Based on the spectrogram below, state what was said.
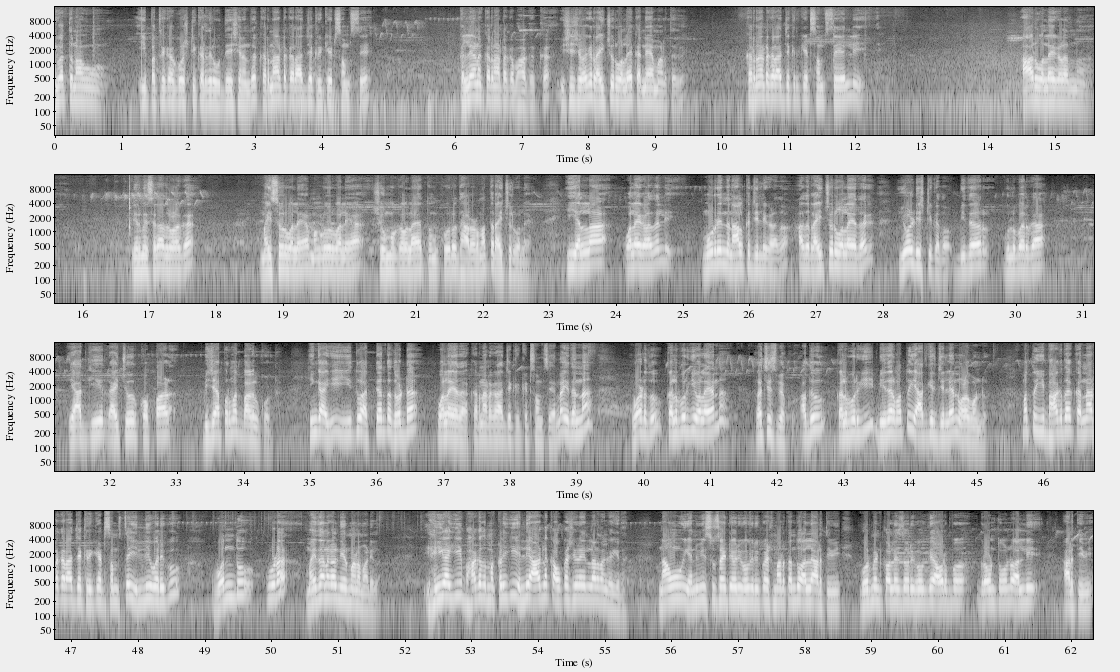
ಇವತ್ತು ನಾವು ಈ ಪತ್ರಿಕಾಗೋಷ್ಠಿ ಕರೆದಿರೋ ಉದ್ದೇಶ ಏನಂದರೆ ಕರ್ನಾಟಕ ರಾಜ್ಯ ಕ್ರಿಕೆಟ್ ಸಂಸ್ಥೆ ಕಲ್ಯಾಣ ಕರ್ನಾಟಕ ಭಾಗಕ್ಕೆ ವಿಶೇಷವಾಗಿ ರಾಯಚೂರು ವಲಯಕ್ಕೆ ಅನ್ಯಾಯ ಮಾಡ್ತೇವೆ ಕರ್ನಾಟಕ ರಾಜ್ಯ ಕ್ರಿಕೆಟ್ ಸಂಸ್ಥೆಯಲ್ಲಿ ಆರು ವಲಯಗಳನ್ನು ನಿರ್ಮಿಸಿದ ಅದರೊಳಗೆ ಮೈಸೂರು ವಲಯ, ಮಂಗಳೂರು ವಲಯ, ಶಿವಮೊಗ್ಗ ವಲಯ, ತುಮಕೂರು, ಧಾರವಾಡ ಮತ್ತು ರಾಯಚೂರು ವಲಯ. ಈ ಎಲ್ಲ ವಲಯಗಳಲ್ಲಿ ಮೂರರಿಂದ ನಾಲ್ಕು ಜಿಲ್ಲೆಗಳದು ಅದು ರಾಯಚೂರು ವಲಯದಾಗ ಏಳು ಡಿಸ್ಟಿಕ್ ಅದು. ಬೀದರ್, ಗುಲ್ಬರ್ಗ, ಯಾದಗಿರಿ, ರಾಯಚೂರು, ಕೊಪ್ಪಳ, ಬಿಜಾಪುರ ಮತ್ತು ಬಾಗಲಕೋಟೆ. ಹೀಗಾಗಿ ಇದು ಅತ್ಯಂತ ದೊಡ್ಡ ವಲಯದ ಕರ್ನಾಟಕ ರಾಜ್ಯ ಕ್ರಿಕೆಟ್ ಸಂಸ್ಥೆಯಲ್ಲ ಇದನ್ನು ಒಡೆದು ಕಲಬುರಗಿ ವಲಯನ ರಚಿಸಬೇಕು. ಅದು ಕಲಬುರಗಿ, ಬೀದರ್ ಮತ್ತು ಯಾದಗಿರಿ ಜಿಲ್ಲೆಯನ್ನು ಒಳಗೊಂಡು. ಮತ್ತು ಈ ಭಾಗದ ಕರ್ನಾಟಕ ರಾಜ್ಯ ಕ್ರಿಕೆಟ್ ಸಂಸ್ಥೆ ಇಲ್ಲಿವರೆಗೂ ಒಂದು ಕೂಡ ಮೈದಾನಗಳ ನಿರ್ಮಾಣ ಮಾಡಿಲ್ಲ. ಹೀಗಾಗಿ ಭಾಗದ ಮಕ್ಕಳಿಗೆ ಎಲ್ಲಿ ಆಡ್ಲಿಕ್ಕೆ ಅವಕಾಶಗಳೇ ಇಲ್ಲಾರ್ದಂಗಾಗಿದೆ. ನಾವು ಎನ್ ವಿ ಸೊಸೈಟಿಯವ್ರಿಗೆ ಹೋಗಿ ರಿಕ್ವೆಸ್ಟ್ ಮಾಡ್ಕೊಂಡು ಅಲ್ಲೇ ಆಡ್ತೀವಿ. ಗೌರ್ಮೆಂಟ್ ಕಾಲೇಜ್ದವ್ರಿಗೆ ಹೋಗಿ ಅವ್ರ ಗ್ರೌಂಡ್ ತೊಗೊಂಡು ಅಲ್ಲಿ ಆಡ್ತೀವಿ.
